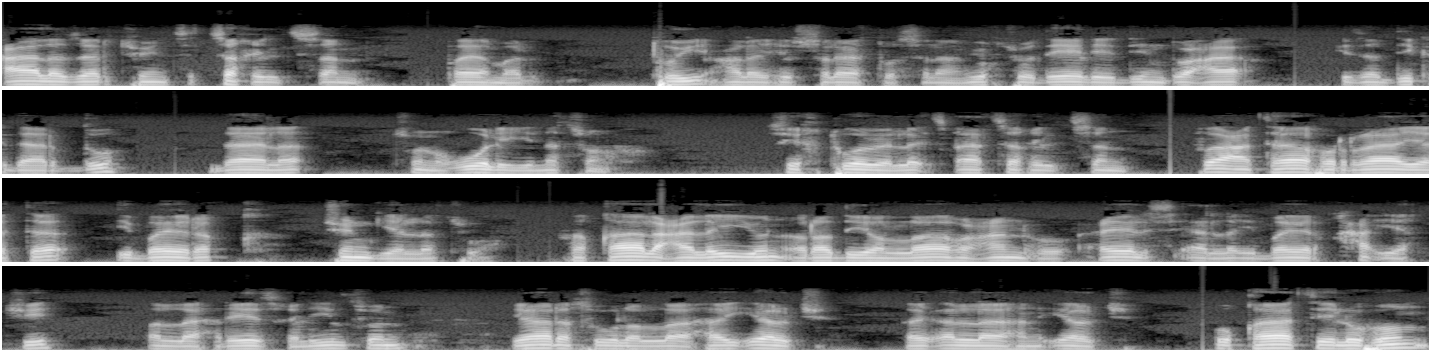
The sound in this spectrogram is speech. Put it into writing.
تعالى زرتين تتسخل سن. فيمر توي عليه الصلاة والسلام. يخشو ديلي دين دعاء. إذا ديك داربدو دالا تون غولي نتون سيخ توبي لا سخيل تسن فأعتاه الراية إبيرق تنجلتو فقال علي رضي الله عنه عيل سأل إبيرق حقيقتي الله ريز خليلتون يا رسول الله هاي إلج هاي الله هن إلج أقاتلهم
